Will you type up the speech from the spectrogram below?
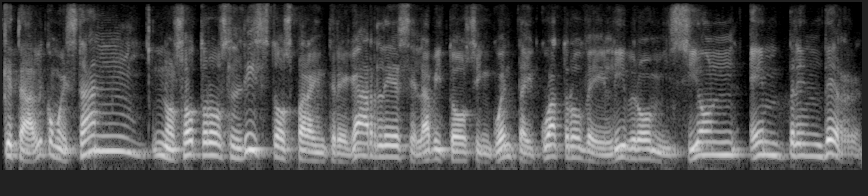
¿Qué tal? ¿Cómo están? Nosotros listos para entregarles el hábito 54 del libro Misión Emprender,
